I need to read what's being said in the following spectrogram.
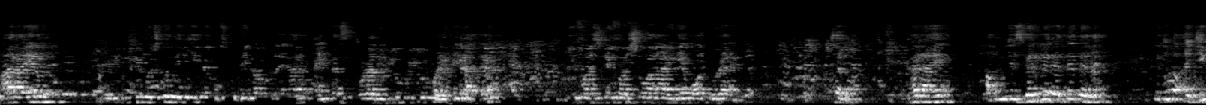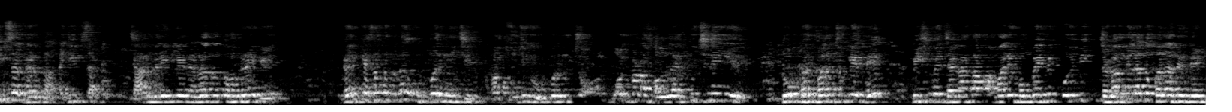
बाहर आए हम। मेरी बीवी मुझको देखी, मैं उसको देखा, बोला, यार एंकर से थोड़ा रिव्यू वीडियो पढ़ के जाते हैं। ये फ़र्स्ट डे फ़र्स्ट वाला आइडिया बहुत बुरा है। चलो, घर आए। अब हम जिस घर में रहते थे ना, ये थोड़ा अजीब सा घर था, अजीब सा। चार महीने के लिए रहना था तो हम रह गए। घर कैसा था पता है ऊपर नीचे। आप सोचेंगे ऊपर नीचे बहुत बड़ा बंगला है, कुछ नहीं है। दो घर बन चुके थे, बीच में जगह था, हमारे मुंबई में कोई भी जगह मिला तो बना देते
